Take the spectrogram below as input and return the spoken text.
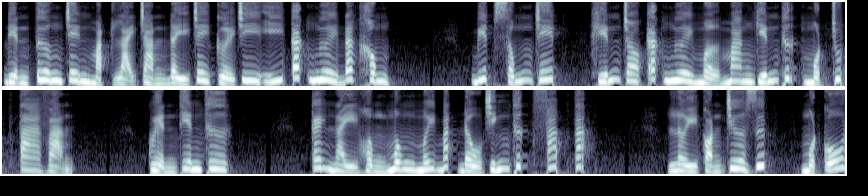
Điện tương trên mặt lại tràn đầy chây cười chi ý các ngươi đắc không. Biết sống chết, khiến cho các ngươi mở mang kiến thức một chút ta vạn. Quyển thiên thư. Cái này hồng mông mới bắt đầu chính thức pháp tắc. Lời còn chưa dứt, một cỗ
